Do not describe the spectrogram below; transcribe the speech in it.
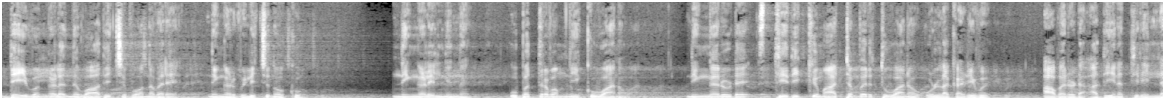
ദൈവങ്ങളെന്ന് വാദിച്ചു പോന്നവരെ നിങ്ങൾ വിളിച്ചു നോക്കൂ. നിങ്ങളിൽ നിന്ന് ഉപദ്രവം നീക്കുവാനോ നിങ്ങളുടെ സ്ഥിതിക്ക് മാറ്റം വരുത്തുവാനോ ഉള്ള കഴിവ് അവരുടെ അധീനത്തിലില്ല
